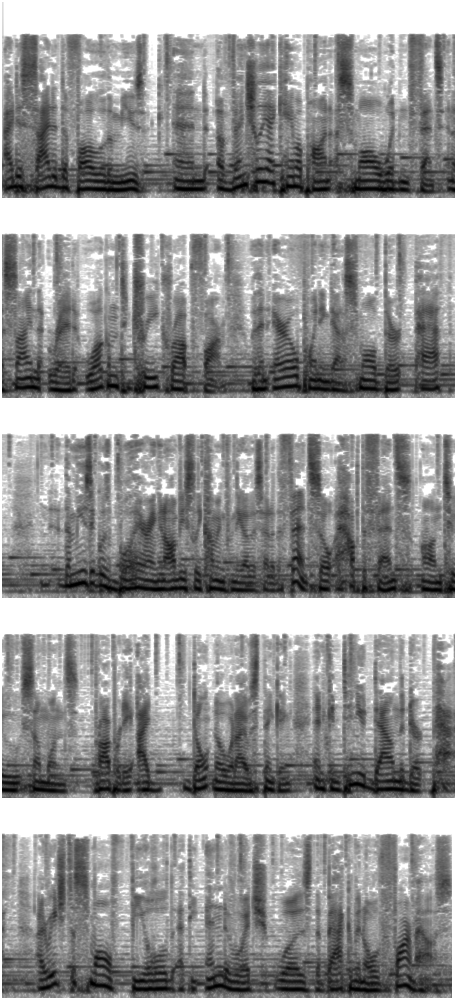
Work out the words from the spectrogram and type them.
I decided to follow the music. And eventually I came upon a small wooden fence and a sign that read, Welcome to Tree Crop Farm, with an arrow pointing down a small dirt path. The music was blaring and obviously coming from the other side of the fence, so I hopped the fence onto someone's property. I don't know what I was thinking, and continued down the dirt path. I reached a small field at the end of which was the back of an old farmhouse.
